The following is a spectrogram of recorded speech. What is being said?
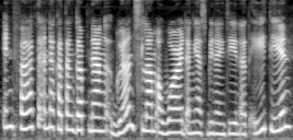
In fact, nakatanggap ng Grand Slam Award ang SB19 at 18,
